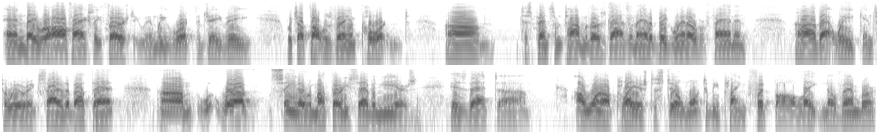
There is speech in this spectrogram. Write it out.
and they were off actually Thursday. And we worked the JV, which I thought was very important um, to spend some time with those guys. And they had a big win over Fannin uh, that week, and so we were excited about that. Um, wh- what I've seen over my 37 years is that uh, I want our players to still want to be playing football late November,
